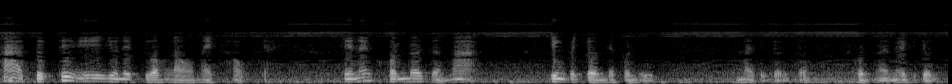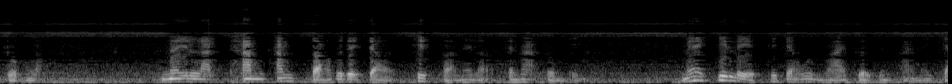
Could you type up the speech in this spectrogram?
ค่าศึกที่มีอยู่ในตัวของเราไม่เข้าใจ เห็นนั้นคนโดยส่วนมากจึงไปจนแต่คนอื่น ไม่ไปจนตนคนไหนไม่ไปจนตัวของเรา ในหลักธรรมคำสอนพระเจ้าที่สอนให้เราชนะตนเอง แม้กิเลสที่จะวุ่นวายเกิดขึ้นภายในใจ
